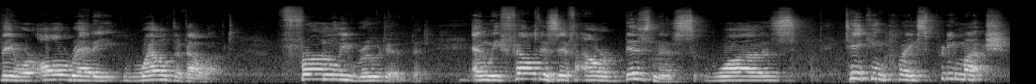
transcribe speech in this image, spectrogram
they were already well developed, firmly rooted, and we felt as if our business was taking place pretty much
